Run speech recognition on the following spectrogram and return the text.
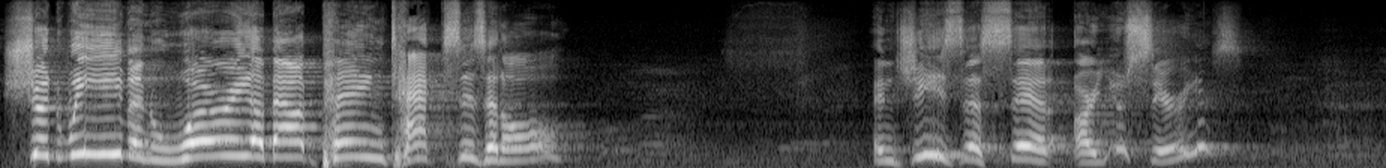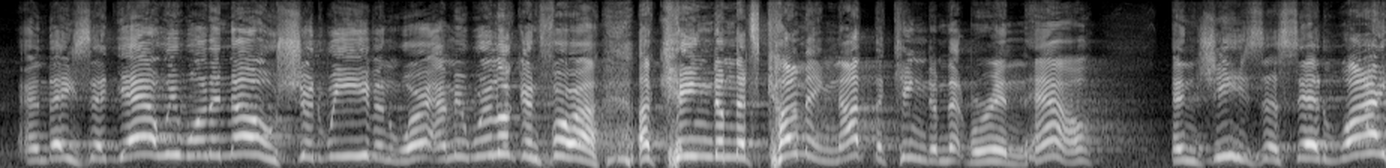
should we even worry about paying taxes at all? And Jesus said, Are you serious? And they said, Yeah, we want to know. Should we even worry? I mean, we're looking for a, a kingdom that's coming, not the kingdom that we're in now. And Jesus said, Why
